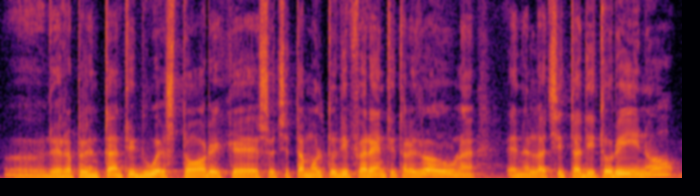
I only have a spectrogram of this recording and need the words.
dei rappresentanti di due storiche società molto differenti tra di loro, una è nella città di Torino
